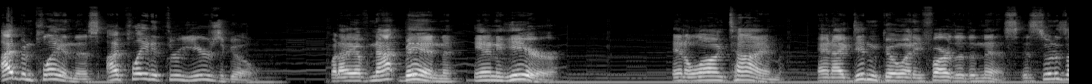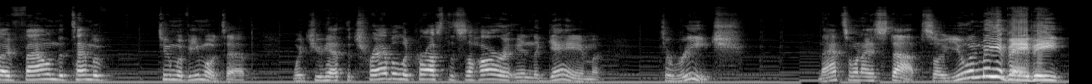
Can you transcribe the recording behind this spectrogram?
I've been playing this. I played it through years ago. But I have not been in here in a long time and I didn't go any farther than this. As soon as I found the Tomb of, Tomb of Imhotep, which you have to travel across the Sahara in the game to reach, that's when I stopped. So you and me, baby!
